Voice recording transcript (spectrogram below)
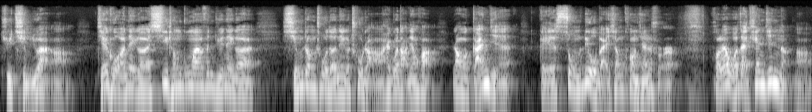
去请愿啊！结果那个西城公安分局那个行政处的那个处长还给我打电话，让我赶紧给送六百箱矿泉水儿。后来我在天津呢啊，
